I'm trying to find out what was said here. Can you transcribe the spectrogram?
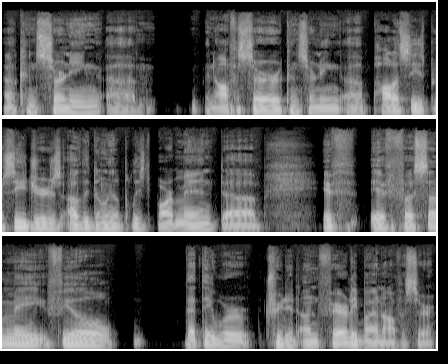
uh, concerning um, an officer concerning uh, policies, procedures of the Delano Police Department. Uh, if if uh, some may feel that they were treated unfairly by an officer,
